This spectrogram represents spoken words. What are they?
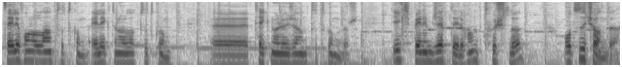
telefon olan tutkum, elektron olan tutkum, e, teknoloji olan tutkumdur. İlk benim cep telefonum tuşlu 3310'du.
